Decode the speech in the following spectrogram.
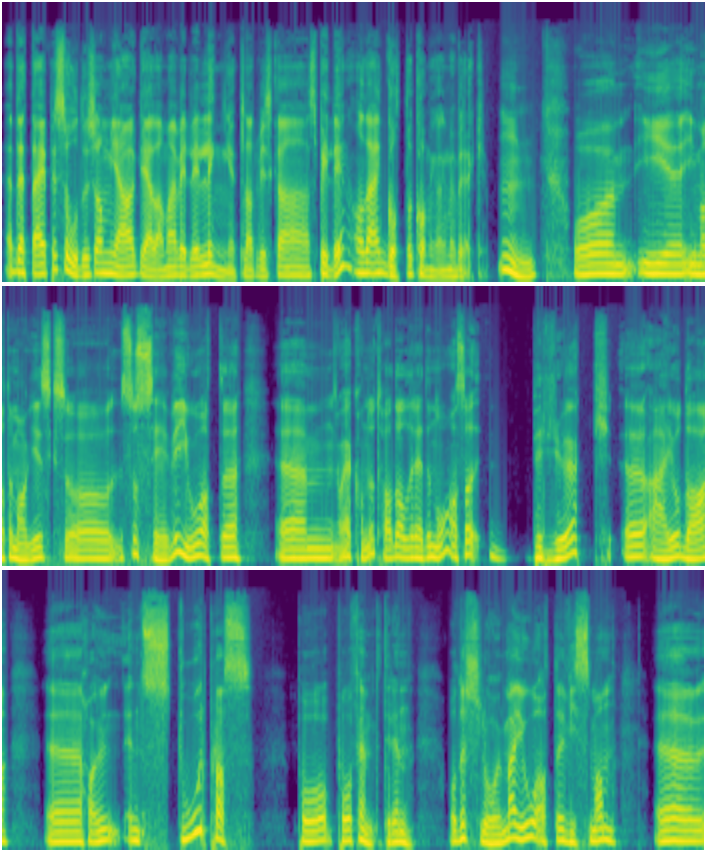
dette er episoder som jeg har gleda meg veldig lenge til at vi skal spille inn, og det er godt å komme i gang med brøk. Mm. Og i, i Matemagisk så, så, ser vi jo at Um, og jeg kan jo ta det allerede nå. altså Brøk uh, er jo da uh, har jo en, en, stor plass på, på femte trinn. Og det slår meg jo at hvis man eh,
